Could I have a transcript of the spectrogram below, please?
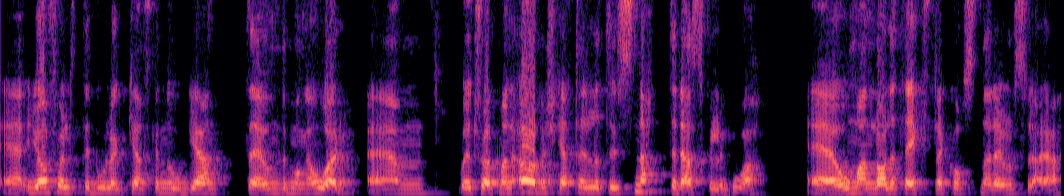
eh, jag har följt det bolaget ganska noggrant eh, under många år ehm, och jag tror att man överskattade lite hur snabbt det där skulle gå och man la lite extra kostnader och sådär.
